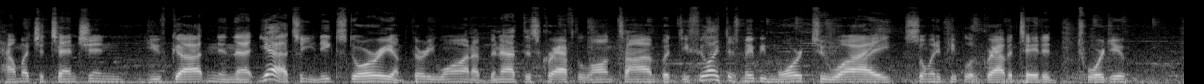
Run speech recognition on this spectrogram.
how much attention you've gotten in that yeah it's a unique story i'm 31 i've been at this craft a long time but do you feel like there's maybe more to why so many people have gravitated toward you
